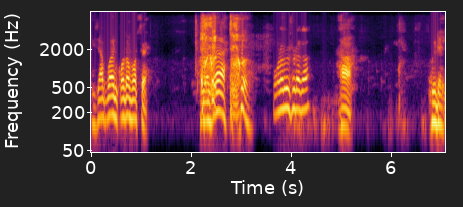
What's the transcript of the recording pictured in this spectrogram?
হিসাব করেন কত পড়ছে? পনেরোশো? টাকা? হ্যাঁ ওইটাই।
